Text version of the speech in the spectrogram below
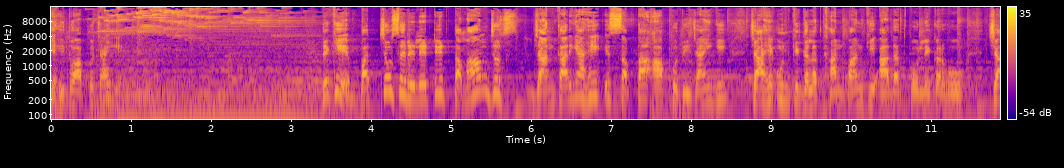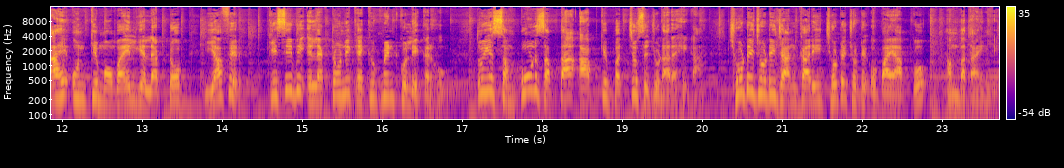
यही तो आपको चाहिए। देखिए, बच्चों से रिलेटेड तमाम जो जानकारियाँ हैं, इस सप्ताह आपको दी जाएँगी। चाहे उनके गलत खान पान की आदत को लेकर हो, चाहे उनके मोबाइल या लैपटॉप, या फिर किसी भी इलेक्ट्रॉनिक इक्विपमेंट को लेकर हो तो यह संपूर्ण सप्ताह आपके बच्चों से जुड़ा रहेगा। छोटी छोटी जानकारी छोटे छोटे उपाय आपको हम बताएँगे।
